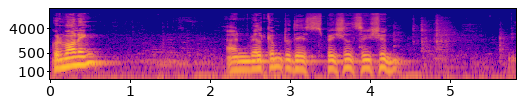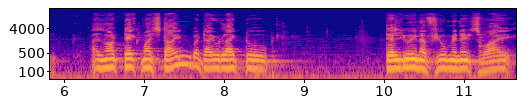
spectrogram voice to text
Good morning and welcome to this special session. I'll not take much time, but I would like to tell you in a few minutes why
